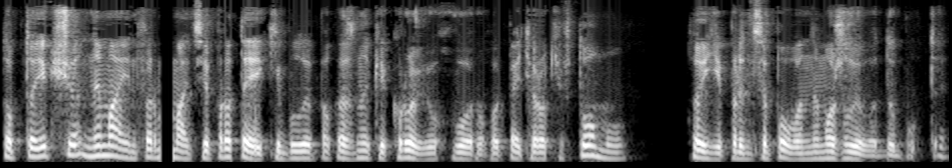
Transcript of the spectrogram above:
Тобто, якщо немає інформації про те, які були показники крові у хворого 5 років тому, то її принципово неможливо добути,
